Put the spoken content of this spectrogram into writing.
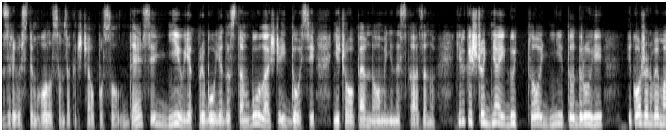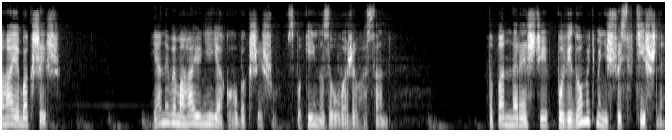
зривистим голосом закричав посол. Десять днів, як прибув я до Стамбула, а ще й досі нічого певного мені не сказано. Тільки щодня йдуть то одні, то другі, і кожен вимагає бакшиш. Я не вимагаю ніякого бакшишу, спокійно зауважив Гасан. То пан нарешті повідомить мені щось втішне.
